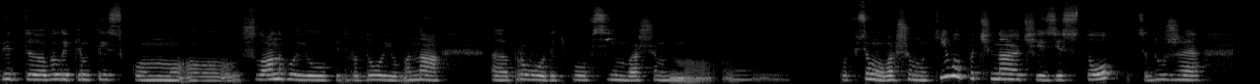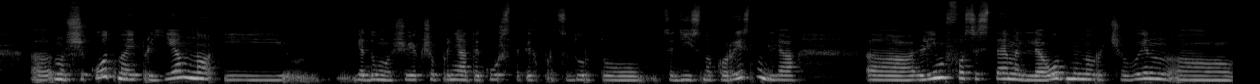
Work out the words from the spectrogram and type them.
під великим тиском, е, шлангою під водою. Вона е, проводить по всім вашим. е, По всьому вашому тілу, починаючи зі стоп, це дуже е, ну, щекотно і приємно. І я думаю, що якщо прийняти курс таких процедур, то це дійсно корисно для е, лімфосистеми, для обміну речовин. Е,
